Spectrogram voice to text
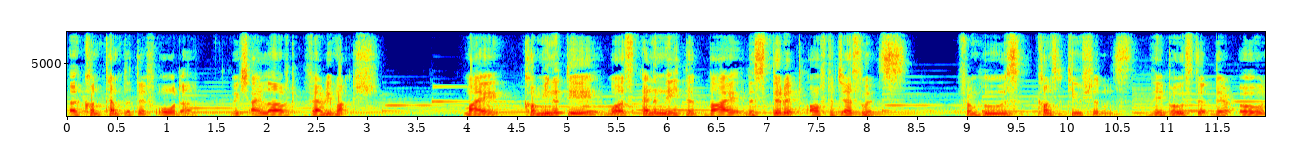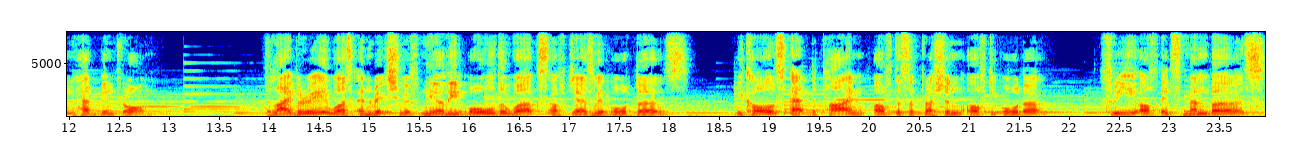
a contemplative order which I loved very much. My community was animated by the spirit of the Jesuits, from whose constitutions they boasted their own had been drawn. The library was enriched with nearly all the works of Jesuit authors, because at the time of the suppression of the order, three of its members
